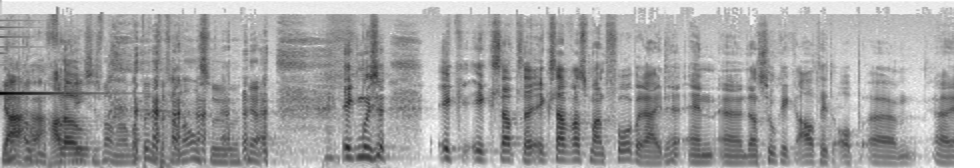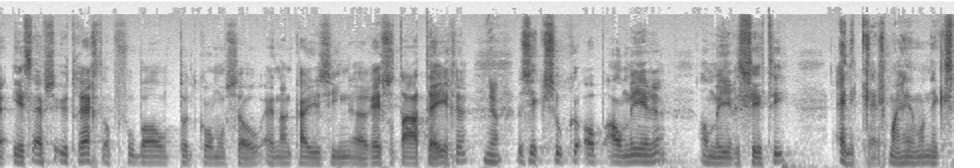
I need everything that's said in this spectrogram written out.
Ja, ook eh, nog. hallo. Jezus, een alle punten gaan naar ons. toe. ja. Ik, moest, ik, ik, zat, eh, ik zat, was me aan het voorbereiden en eh, dan zoek ik altijd op ehm eh, eerst FC Utrecht op voetbal.com of zo. En dan kan je zien resultaat tegen. Ja. Dus ik zoek op Almere, Almere City. En ik kreeg maar helemaal niks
